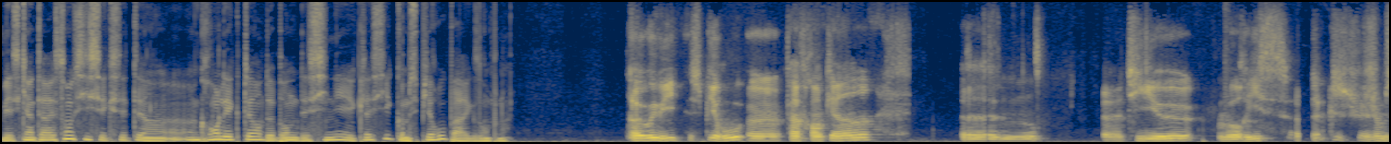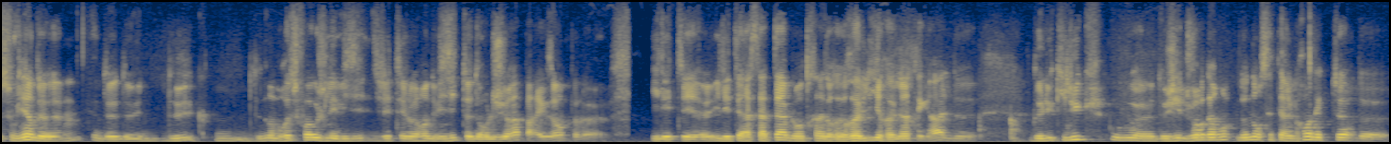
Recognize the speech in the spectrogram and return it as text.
mais ce qui est intéressant aussi, c'est que c'était un, grand lecteur de bandes dessinées classiques, comme Spirou par exemple. oui, oui, Spirou, enfin Franquin, Tilleux, Maurice. Je, me souviens de, de, nombreuses fois où j'étais le rendre visite dans le Jura, par exemple. Il était, il était à sa table en train de relire l'intégrale de, de Lucky Luke ou euh, de Gilles Jourdan. Non, non, c'était un grand lecteur de,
